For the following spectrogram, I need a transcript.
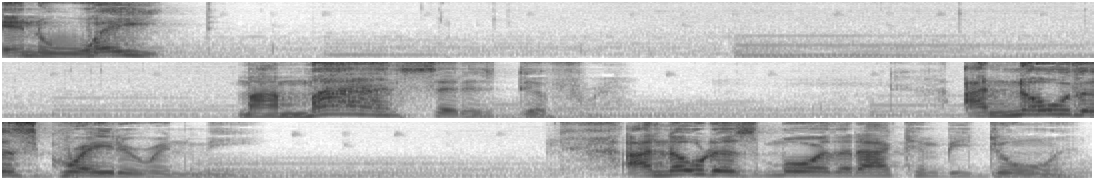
and wait. My mindset is different. I know there's greater in me. I know there's more that I can be doing.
